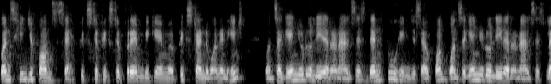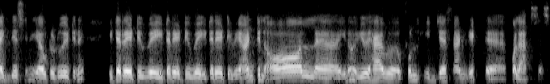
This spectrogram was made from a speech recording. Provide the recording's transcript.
Once hinge forms, say fixed fixed frame became fixed and one and hinged. Once again you do linear analysis. Then two hinges have formed. Once again you do linear analysis. Like this, you, know, you have to do it in a iterative way, iterative way, iterative way until all uh, you know you have uh, full hinges and it uh, collapses.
